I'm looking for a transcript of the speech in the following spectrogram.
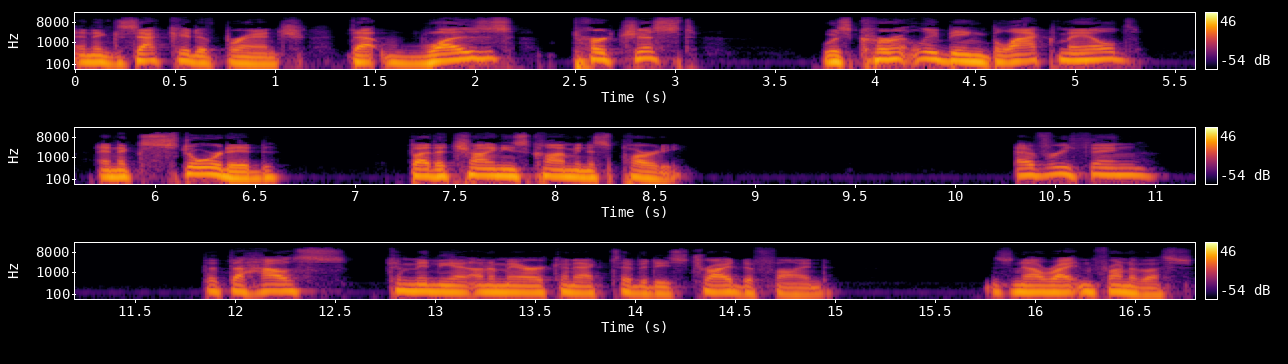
an executive branch that was purchased, was currently being blackmailed and extorted by the Chinese Communist Party. Everything that the House Committee on Un American Activities tried to find is now right in front of us.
